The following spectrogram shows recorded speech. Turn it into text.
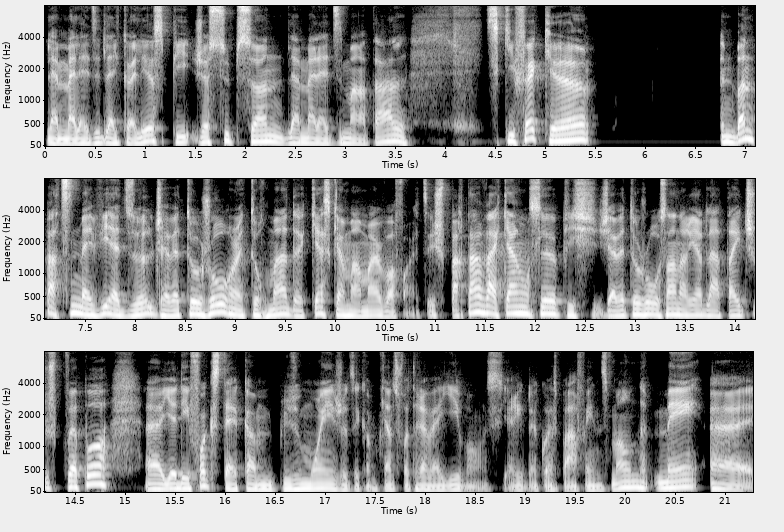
la maladie de l'alcoolisme, puis je soupçonne de la maladie mentale. Ce qui fait que une bonne partie de ma vie adulte, j'avais toujours un tourment de qu'est-ce que ma mère va faire. je partais en vacances, là, puis j'avais toujours ça en arrière de la tête. Je, ne pouvais pas. Euh, il y a des fois que c'était comme plus ou moins, je veux dire, comme quand tu vas travailler, bon, s'il arrive de quoi, c'est pas la fin du monde. Mais euh,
